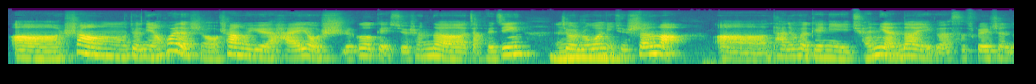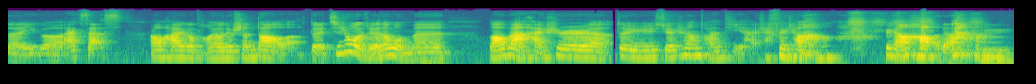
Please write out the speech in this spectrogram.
啊、上就年会的时候，上个月还有十个给学生的奖学金，就如果你去申了，啊、他就会给你全年的一个 subscription 的一个 access。然后我还有一个朋友就申到了。对，其实我觉得我们老板还是对于学生团体还是非常非常好的。嗯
